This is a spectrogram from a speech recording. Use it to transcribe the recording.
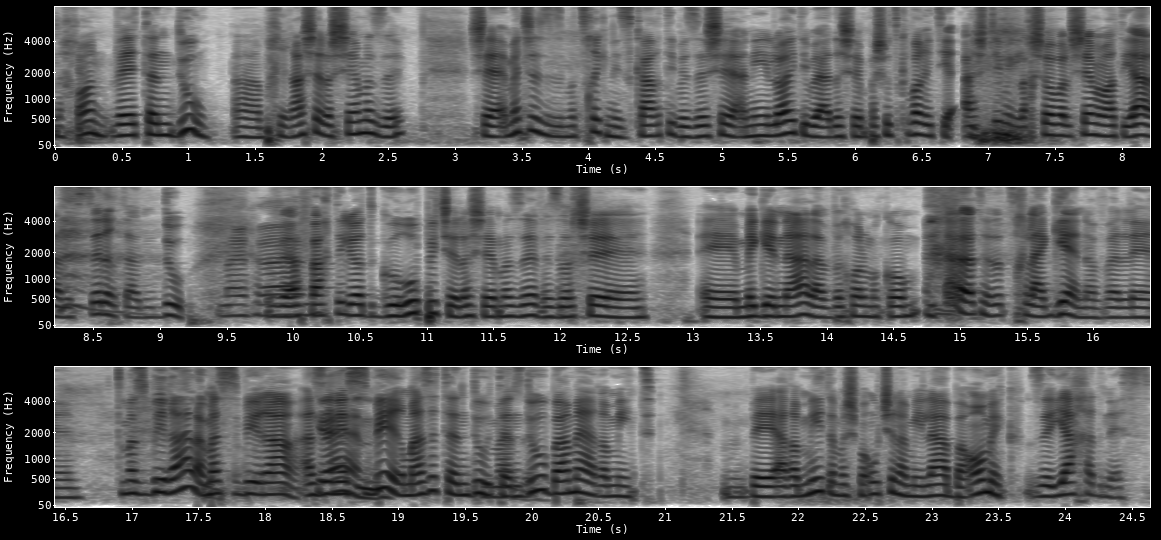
נכון, ותנדו, הבחירה של השם הזה, שהאמת שזה מצחיק, נזכרתי בזה שאני לא הייתי בעד השם, פשוט כבר התייאשתי מלחשוב על שם, אמרתי, יאללה, בסדר, תנדו. נכון. והפכתי להיות גרופית של השם הזה, וזאת שמגנה עליו בכל מקום. לא לא צריך להגן, אבל אה, מסבירה עליו. מסבירה. אז כן. אני אסביר, מה זה תנדו? מה זה? תנדו בא מארמית. בארמית המשמעות של המילה בעומק זה יחדנס.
